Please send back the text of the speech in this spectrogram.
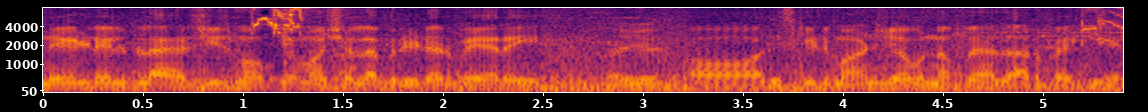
नेल डेल प्लाई हर चीज़ में ओके माशाल्लाह ब्रीडर पे है रही। है। और इसकी डिमांड जो है वो नब्बे हज़ार रुपये की है।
